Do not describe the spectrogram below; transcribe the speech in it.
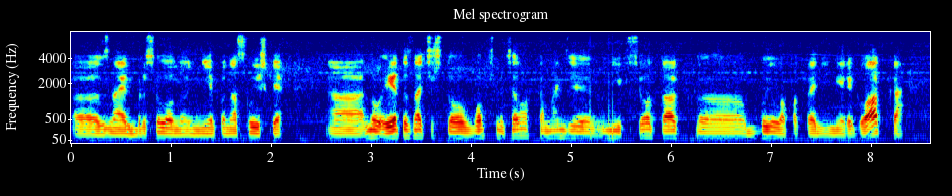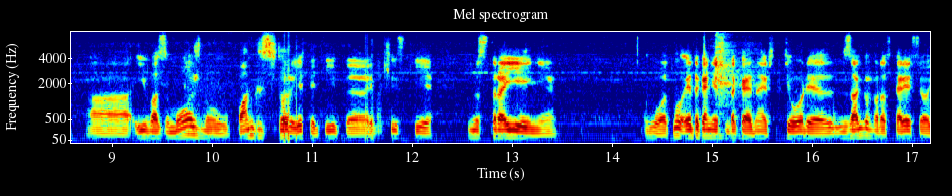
э, знает Барселону не понаслышке. А, ну, и это значит, что, в общем и целом, в команде не все так э, было, по крайней мере, гладко. А, и, возможно, у Пангаса тоже есть какие-то реваншистские настроения. Вот. Ну, это, конечно, такая, знаешь, теория заговора. Скорее всего,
